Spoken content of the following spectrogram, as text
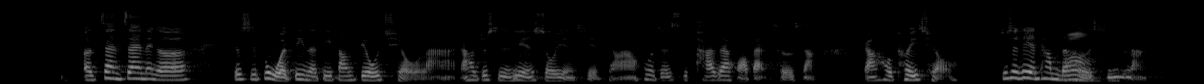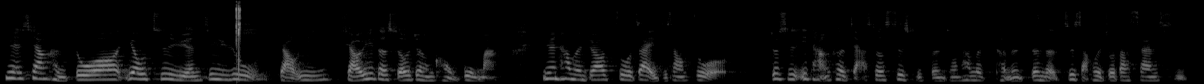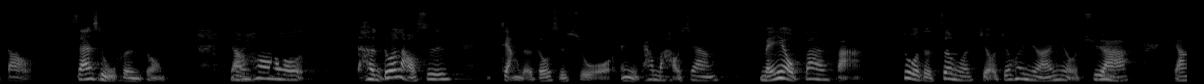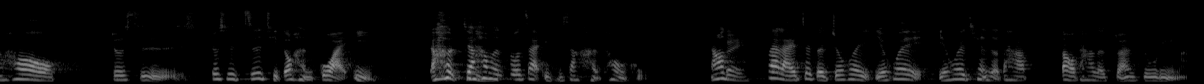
呃，站在那个就是不稳定的地方丢球啦，然后就是练手眼协调，然后或者是趴在滑板车上。然后推球，就是练他们的核心啦。嗯、因为像很多幼稚园进入小一，小一的时候就很恐怖嘛，因为他们就要坐在椅子上坐，就是一堂课假设四十分钟，他们可能真的至少会做到三十到三十五分钟。嗯、然后很多老师讲的都是说，哎，他们好像没有办法坐的这么久，就会扭来扭去啊，嗯、然后。就是就是肢体都很怪异，然后叫他们坐在椅子上很痛苦，嗯、然后再来这个就会也会也会牵着他到他的专注力嘛。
